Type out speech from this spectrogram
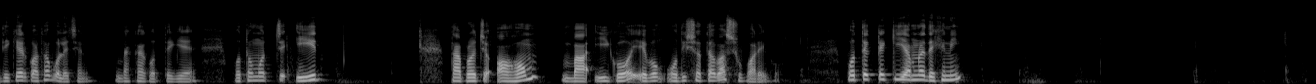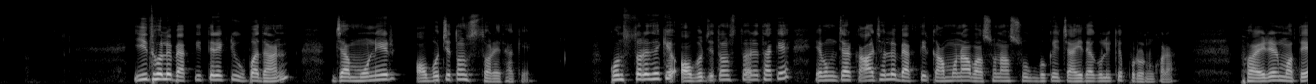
দিকের কথা বলেছেন ব্যাখ্যা করতে গিয়ে। প্রথম হচ্ছে ঈদ, তারপর হচ্ছে অহম বা ইগো এবং অধিষ্ঠতা বা সুপার ইগো প্রত্যেকটা কি আমরা দেখে নিই? ঈদ হলো ব্যক্তিত্বের একটি উপাদান যা মনের অবচেতন স্তরে থাকে। কোন স্তরে থেকে? অবচেতন স্তরে থাকে এবং যার কাজ হলো ব্যক্তির কামনা, বাসনা, সুখ, ভোগের চাহিদাগুলিকে পূরণ করা। ফ্রয়েডের মতে,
